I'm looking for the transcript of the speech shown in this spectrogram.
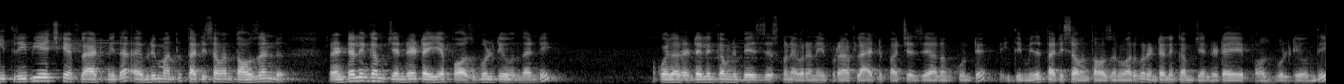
ఈ త్రీ బిహెచ్కే ఫ్లాట్ మీద every month thirty seven thousand rental income generate అయ్యే పాసిబిలిటీ ఉందండి. ఒకవేళ రెంటల్ ఇన్కమ్ని బేస్ చేసుకొని ఎవరైనా ఇప్పుడు ఆ ఫ్లాట్ని పర్చేస్ చేయాలనుకుంటే ఇది మీద థర్టీ సెవెన్ థౌసండ్ వరకు రెంటల్ ఇన్కమ్ జనరేట్ అయ్యే పాసిబిలిటీ ఉంది.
